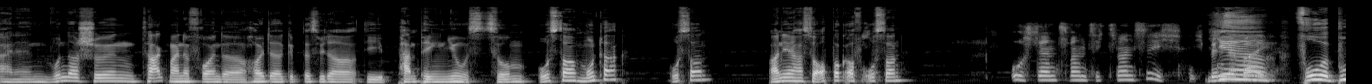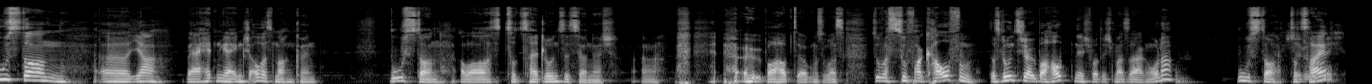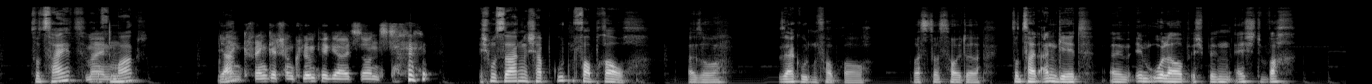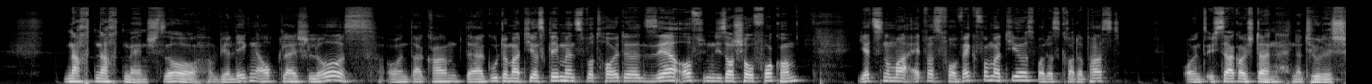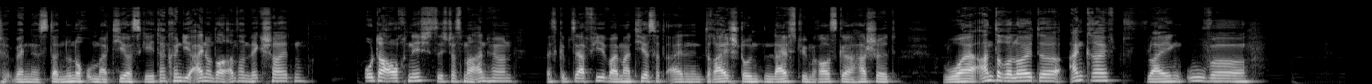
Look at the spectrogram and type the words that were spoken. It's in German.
Einen wunderschönen Tag, meine Freunde. Heute gibt es wieder die Pumping News zum Ostermontag. Ostern? Daniel, hast du auch Bock auf Ostern? Ostern 2020. Ich bin yeah, dabei. Frohe Boostern. Äh, ja, da hätten wir eigentlich auch was machen können. Boostern, aber zurzeit lohnt es ja nicht. Äh, überhaupt irgend sowas. Sowas zu verkaufen, das lohnt sich ja überhaupt nicht, würde ich mal sagen, oder? Booster, zurzeit? Zurzeit mein, auf dem Markt? Ja. Mein Crank ist schon klümpiger als sonst. ich muss sagen, ich habe guten Verbrauch. Also sehr guten Verbrauch, was das heute zurzeit angeht. Ähm, Im Urlaub, ich bin echt wach Nacht, Nacht, Mensch. So, wir legen auch gleich los. Und da kommt der gute Matthias Clemens, wird heute sehr oft in dieser Show vorkommen. Jetzt nochmal etwas vorweg von Matthias, weil das gerade passt. Und ich sage euch dann natürlich, wenn es dann nur noch um Matthias geht, dann können die einen oder anderen wegschalten. Oder auch nicht, sich das mal anhören. Es gibt sehr viel, weil Matthias hat einen drei Stunden Livestream rausgehaschelt, wo er andere Leute angreift. Flying Uwe,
